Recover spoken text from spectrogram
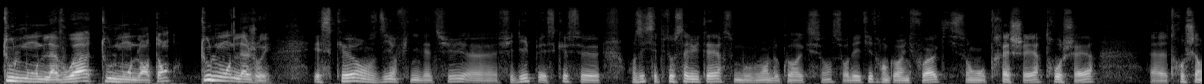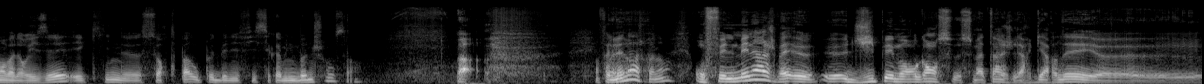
tout le monde la voit, tout le monde l'entend, tout le monde l'a joué. Est-ce qu'on se dit, on finit là-dessus, euh, Philippe, est-ce que ce, on se dit que c'est plutôt salutaire ce mouvement de correction sur des titres, encore une fois, qui sont très chers, trop chers, euh, trop chèrement valorisés et qui ne sortent pas ou peu de bénéfices? C'est comme une bonne chose, ça. Bah, on fait le ménage, quoi, non? On fait le ménage. Mais, euh, JP Morgan, ce, matin, je les regardais, euh,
